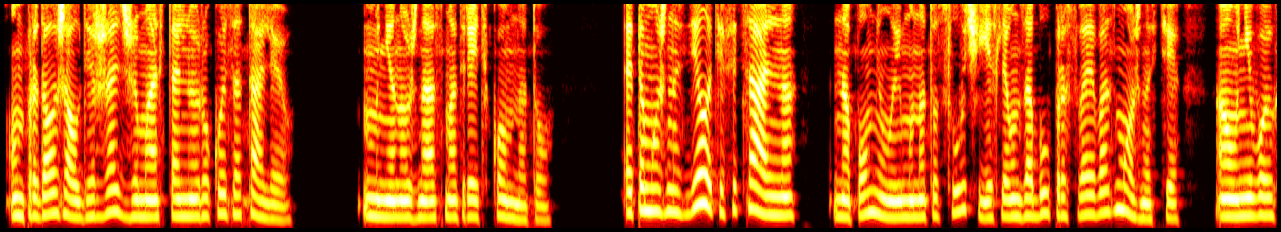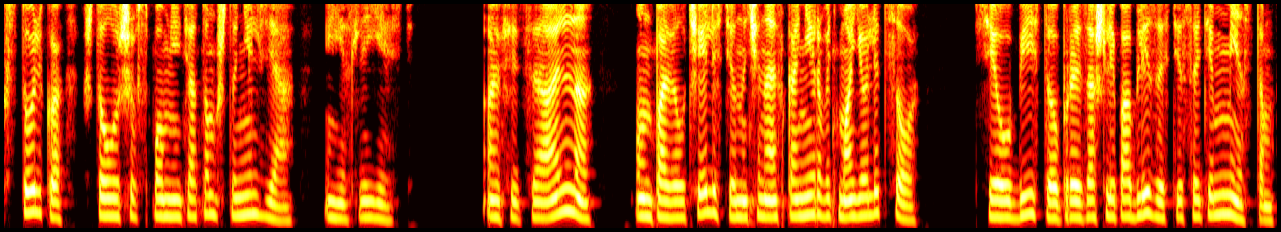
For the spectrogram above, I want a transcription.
Он продолжал держать, сжимая стальной рукой за талию. «Мне нужно осмотреть комнату». «Это можно сделать официально», Напомнила ему на тот случай, если он забыл про свои возможности, а у него их столько, что лучше вспомнить о том, что нельзя, если есть. «Официально?» Он повел челюстью, начиная сканировать мое лицо. Все убийства произошли поблизости с этим местом.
